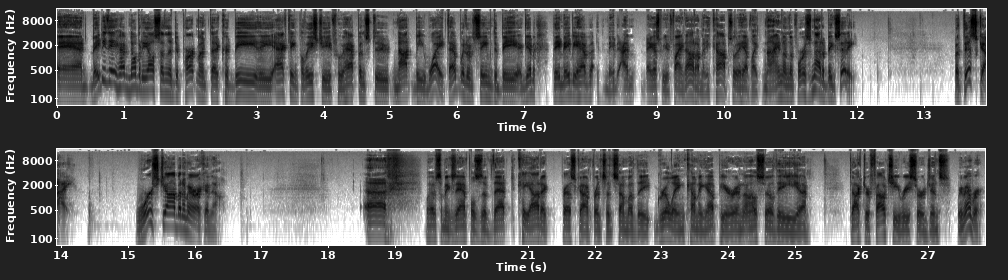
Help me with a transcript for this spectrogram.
And maybe they have nobody else in the department that could be the acting police chief who happens to not be white. That would have seemed to be a given. They maybe have, maybe I, guess we would find out how many cops. So they have like nine on the force. It's not a big city. But this guy, worst job in America now. Uh, We'll have some examples of that chaotic press conference and some of the grilling coming up here, and also the uh, Dr. Fauci resurgence. Remember,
